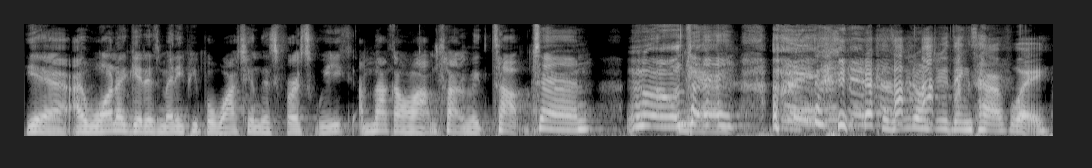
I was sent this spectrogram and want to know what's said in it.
yeah, I want to get as many people watching this first week. I'm not gonna lie, I'm trying to make top ten. You know what I'm saying? Because we don't do things halfway.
